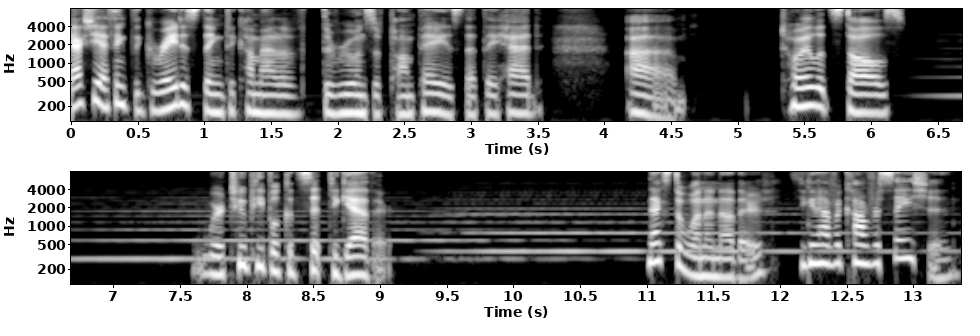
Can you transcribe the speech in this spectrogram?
Actually, I think the greatest thing to come out of the ruins of Pompeii is that they had um, toilet stalls where two people could sit together next to one another so you can have a conversation.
